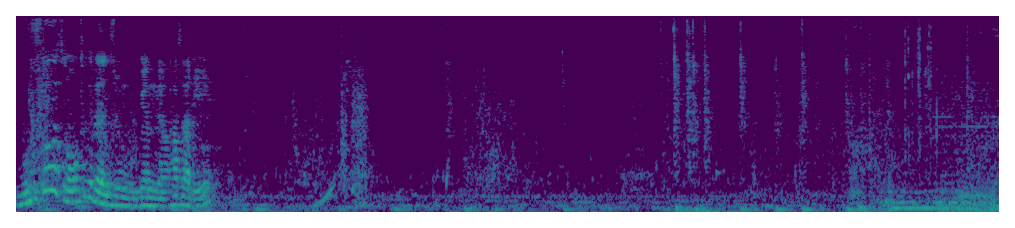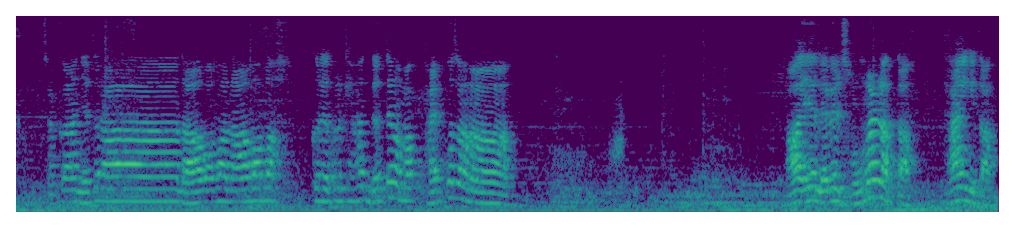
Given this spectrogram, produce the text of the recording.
물속에서는 어떻게 되는지 모르겠네요 화살이. 잠깐 얘들아. 나와봐봐 나와봐봐. 그래 그렇게 한 몇 대만 막 밟 거잖아. 아 얘 레벨 정말 낮다. 다행이다.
